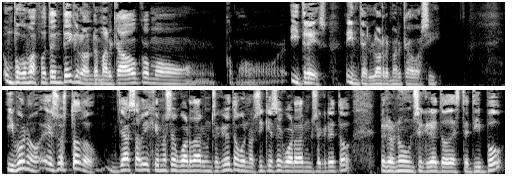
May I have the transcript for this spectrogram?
un poco más potente y que lo han remarcado como, como i3. Inter lo ha remarcado así. Y bueno, eso es todo. Ya sabéis que no sé guardar un secreto. Bueno, sí que sé guardar un secreto, pero no un secreto de este tipo.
